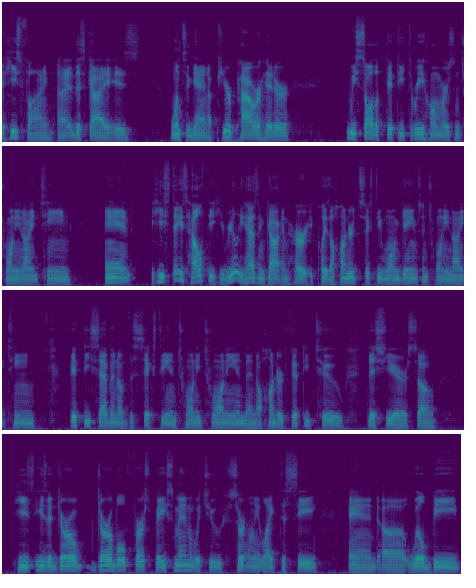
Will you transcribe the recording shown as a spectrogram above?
he's fine. Uh, this guy is once again a pure power hitter. We saw the 53 homers in 2019, and he stays healthy. He really hasn't gotten hurt. He plays 161 games in 2019, 57 of the 60 in 2020, and then 152 this year. So he's he's a durable, durable first baseman, which you certainly like to see, and uh, will be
